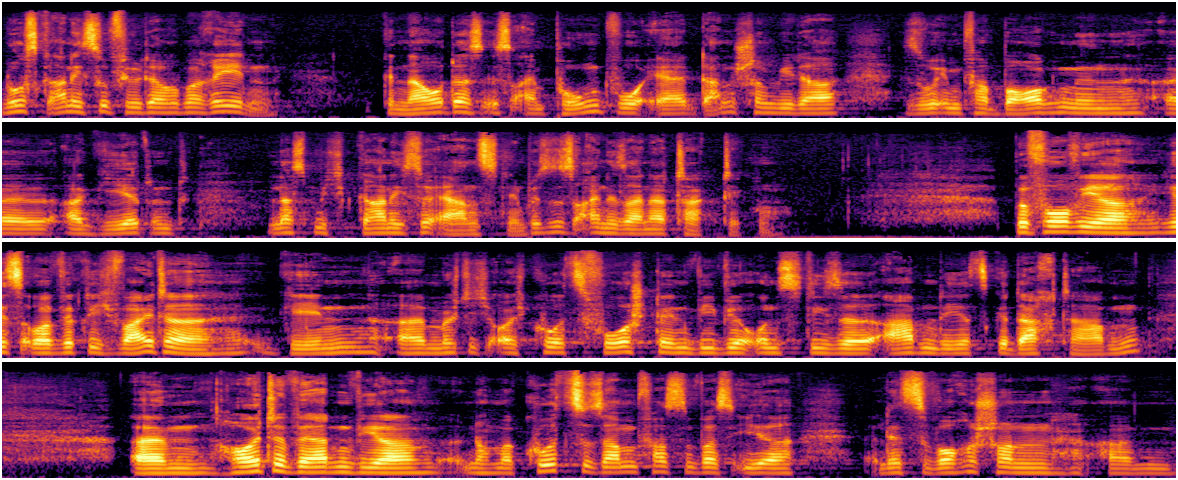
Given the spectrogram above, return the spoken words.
bloß gar nicht so viel darüber reden. Genau das ist ein Punkt, wo er dann schon wieder so im Verborgenen äh, agiert und lasst mich gar nicht so ernst nehmen. Das ist eine seiner Taktiken. Bevor wir jetzt aber wirklich weitergehen, äh, möchte ich euch kurz vorstellen, wie wir uns diese Abende jetzt gedacht haben. Ähm, heute werden wir noch mal kurz zusammenfassen, was ihr letzte Woche schon ähm,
